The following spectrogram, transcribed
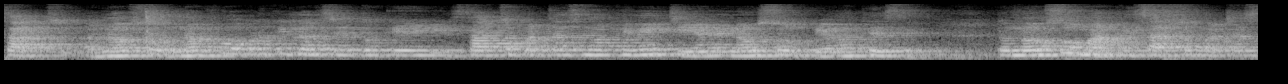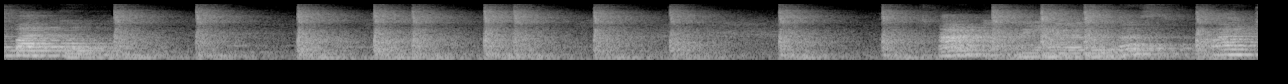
સાતસો, નવસો, નફો આપણો કેટલો છે? તો કે સાતસો પચાસમાંથી વેચી અને નવસો રૂપિયામાં થશે. તો નવસોમાંથી સાતસો પચાસ બાદ કરો. આઠ, અહીંયા દસ. પાંચ,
